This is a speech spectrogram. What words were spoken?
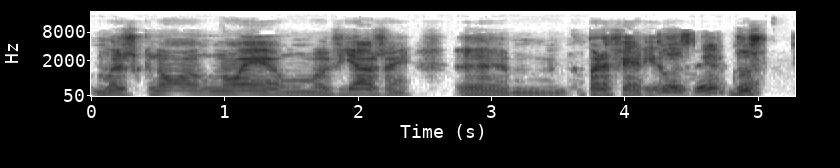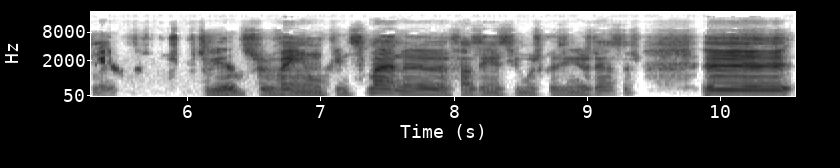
mas que não, não é uma viagem um, para férias. Lazer, dos, portugueses, dos portugueses. Vêm um fim de semana, fazem assim umas coisinhas dessas. Uh,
